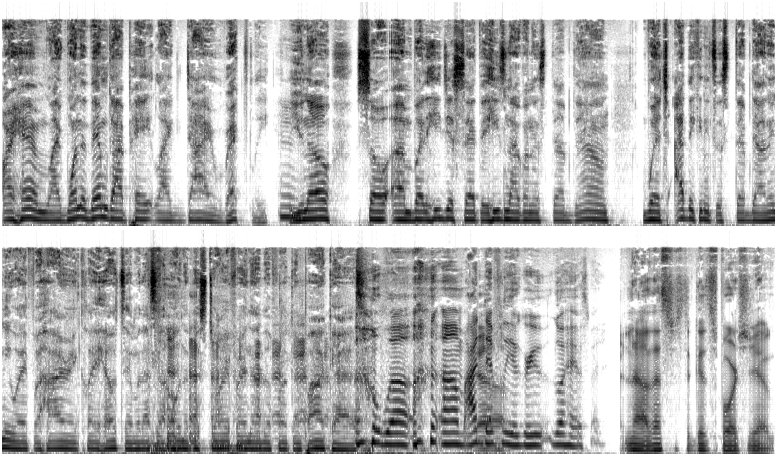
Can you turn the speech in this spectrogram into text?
or him, like one of them got paid like directly, Mm. you know. So, um, but he just said that he's not going to step down. Which I think he needs to step down anyway for hiring Clay Helton, but that's a whole other story for another fucking podcast. well, um, I definitely agree. Go ahead, Spider. No, that's just a good sports joke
